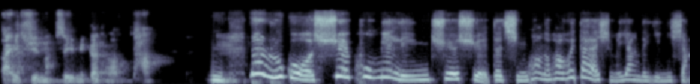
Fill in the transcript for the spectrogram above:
带菌嘛，所以每个人都很怕。嗯，那如果血库面临缺血的情况的话，会带来什么样的影响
